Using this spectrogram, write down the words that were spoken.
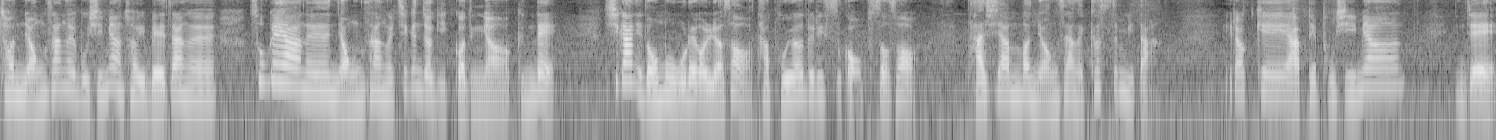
전 영상을 보시면 저희 매장을 소개하는 영상을 찍은 적이 있거든요. 근데 시간이 너무 오래 걸려서 다 보여드릴 수가 없어서 다시 한번 영상을 켰습니다. 이렇게 앞에 보시면 이제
